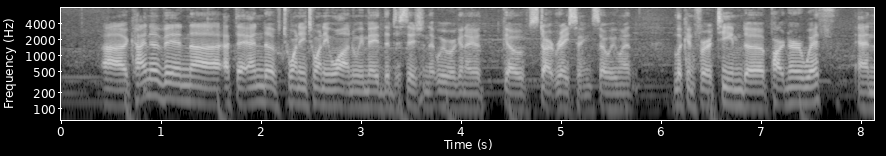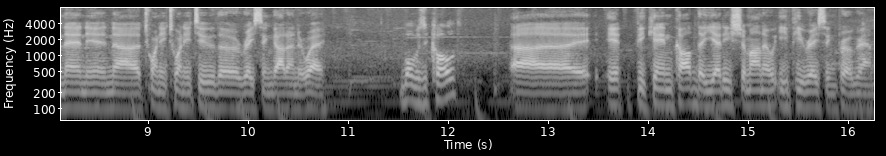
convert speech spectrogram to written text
Uh, kind of in uh, at the end of 2021, we made the decision that we were going to go start racing. So we went looking for a team to partner with, and then in uh, 2022, the racing got underway. What was it called? Uh, it became called the Yeti Shimano EP Racing Program.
